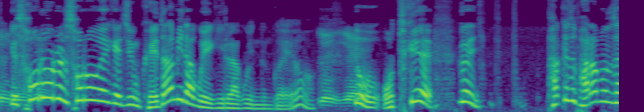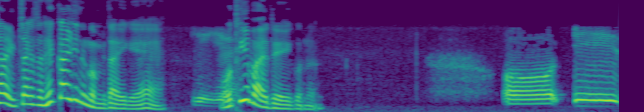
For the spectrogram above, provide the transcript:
예, 예. 서로를 서로에게 지금 괴담이라고 얘기를 하고 있는 거예요. 예, 예. 이거 어떻게 그러니까 밖에서 바라보는 사람 입장에서는 헷갈리는 겁니다, 이게. 예, 예. 어떻게 봐야 돼요, 이거는? 어, 이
